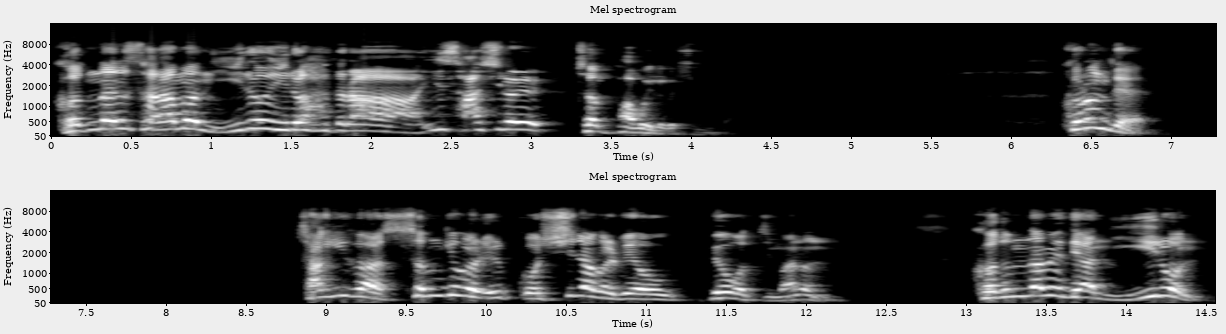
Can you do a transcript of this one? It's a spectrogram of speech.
건난 사람은 이러이러하더라 이 사실을 전파하고 있는 것입니다. 그런데 자기가 성경을 읽고 신앙을 배우, 배웠지만은 거듭남에 대한 이론,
